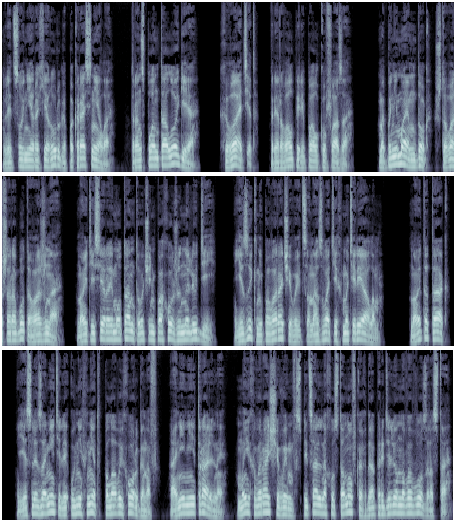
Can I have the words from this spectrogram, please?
Лицо нейрохирурга покраснело. Трансплантология? Хватит, прервал перепалку фаза. Мы понимаем, док, что ваша работа важна, но эти серые мутанты очень похожи на людей. Язык не поворачивается назвать их материалом. Но это так. Если заметили, у них нет половых органов, они нейтральны, мы их выращиваем в специальных установках до определенного возраста,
